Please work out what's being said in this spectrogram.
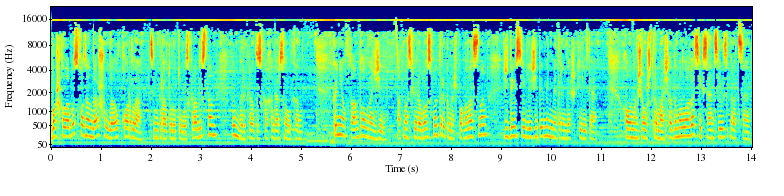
Башкалабыз Казанда шулай ук карлы. Температура 9 градустан 11 градуска кадәр салкын. Көньяктан талган җил. Атмосфера басымы төркемеш баганасының 757 мм тәшкил итә. Һаваның чагыштырма чадымлылыгы 88%.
